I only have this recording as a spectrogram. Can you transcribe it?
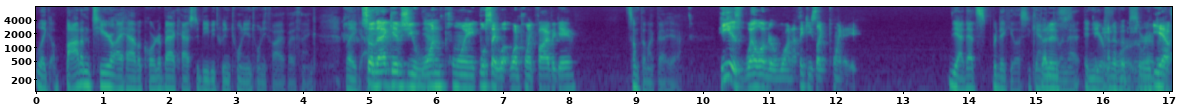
like a bottom tier. I have a quarterback has to be between twenty and twenty five. I think like So I- that gives you yeah. one point. We'll say what one point five a game. something like that. Yeah, He is well under one. I think he's like 0.8. yeah, that's ridiculous. You can't That be doing that in year kind four. of absurd. Yeah.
